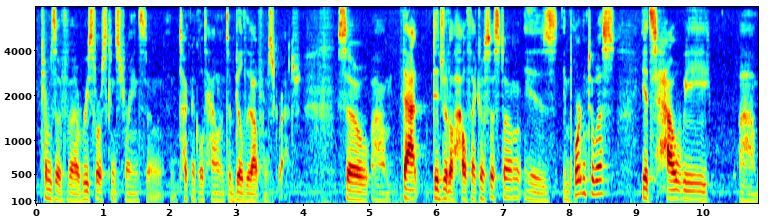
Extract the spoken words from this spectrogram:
in terms of uh, resource constraints and, and, technical talent to build it out from scratch. So um, that digital health ecosystem is important to us. It's how we um,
